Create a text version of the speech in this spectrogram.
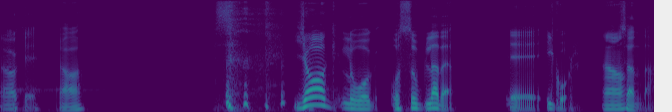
Ja, okej. Ja. jag låg och solade eh, igår, Ja. söndag.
